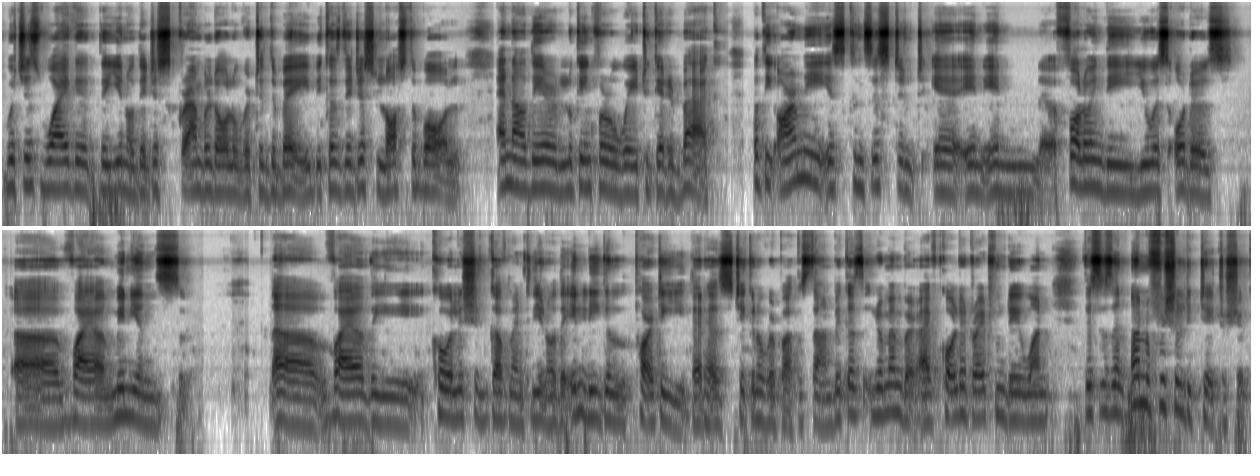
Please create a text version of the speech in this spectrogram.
Which is why they, they you know they just scrambled all over to the bay because they just lost the ball and now they're looking for a way to get it back. But the army is consistent in in, in following the U.S. orders uh, via minions uh, via the coalition government, you know, the illegal party that has taken over Pakistan. Because remember, I've called it right from day one this is an unofficial dictatorship.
